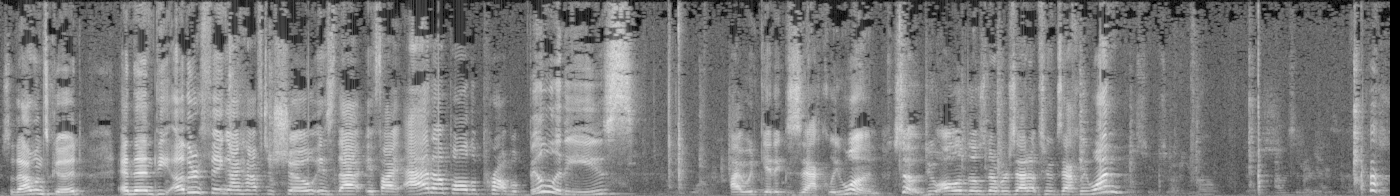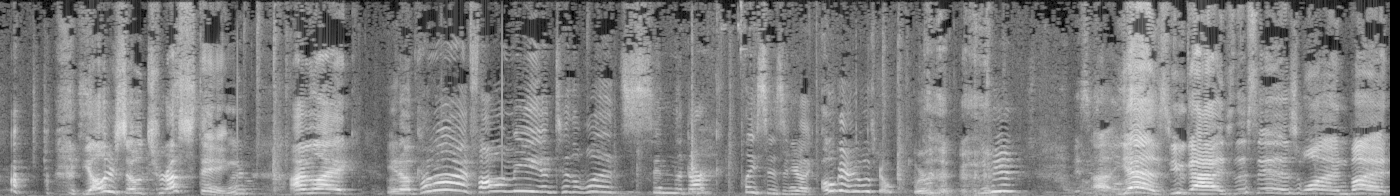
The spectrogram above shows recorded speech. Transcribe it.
So that one's good. And then the other thing I have to show is that if I add up all the probabilities, I would get exactly one. So do all of those numbers add up to exactly one? Y'all are so trusting. I'm like, you know, come on, follow me into the woods in the dark places. And you're like, okay, let's go. We're here. Uh, yes, you guys, this is one, but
